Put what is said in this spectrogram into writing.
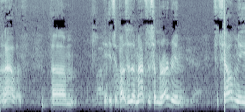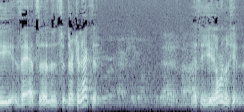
an Aleph. Um, it's a pasuk of Matzah Samrarim to tell me that, uh, they're connected. That you only the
